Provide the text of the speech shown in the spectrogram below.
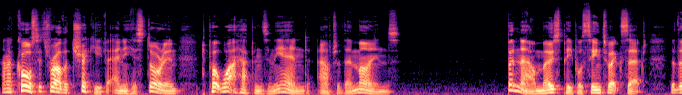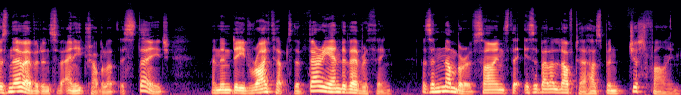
and of course it's rather tricky for any historian to put what happens in the end out of their minds. But now most people seem to accept that there's no evidence of any trouble at this stage, and indeed, right up to the very end of everything, there's a number of signs that Isabella loved her husband just fine.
